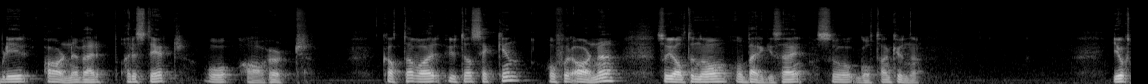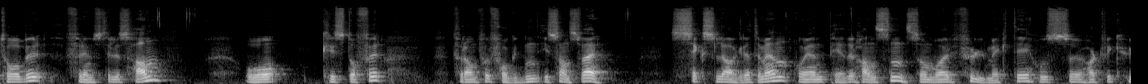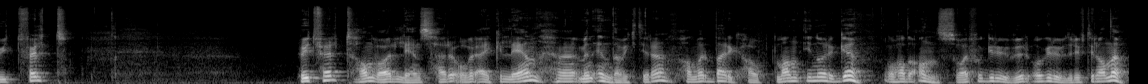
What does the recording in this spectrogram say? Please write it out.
blir Arne Werp arrestert og avhørt. Katta var ute av sekken, og for Arne så gjaldt det nå å berge seg så godt han kunne. I oktober fremstilles han og Kristoffer framfor fogden i Sandsvær. Seks lagrette menn og en Peder Hansen, som var fullmektig hos Hartvig Huitfeldt. Huitfeldt han var lensherre over Eike len, eh, men enda viktigere, han var berghauptmann i Norge og hadde ansvar for gruver og gruvedrift i landet.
